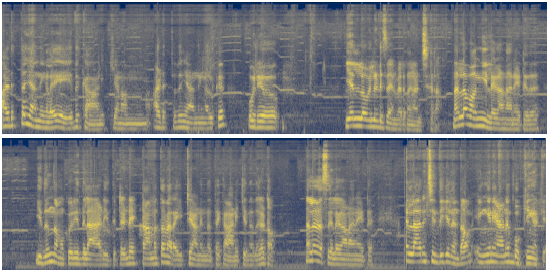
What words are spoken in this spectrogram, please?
അടുത്ത ഞാൻ നിങ്ങളെ ഏത് കാണിക്കണം? അടുത്തത് ഞാൻ നിങ്ങൾക്ക് ഒരു യെല്ലോയിൽ ഡിസൈൻ വരുന്ന കാണിച്ചു തരാം. നല്ല ഭംഗിയില്ലേ കാണാനായിട്ട് ഇത്? ഇതും നമുക്കൊരു ഇതിൽ ആഡ് ചെയ്തിട്ടുണ്ട്. എട്ടാമത്തെ വെറൈറ്റി ആണ് ഇന്നത്തെ കാണിക്കുന്നത് കേട്ടോ. നല്ല രസമില്ലേ കാണാനായിട്ട്? എല്ലാവരും ചിന്തിക്കുന്നുണ്ടാവും എങ്ങനെയാണ് ബുക്കിംഗ് ഒക്കെ.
